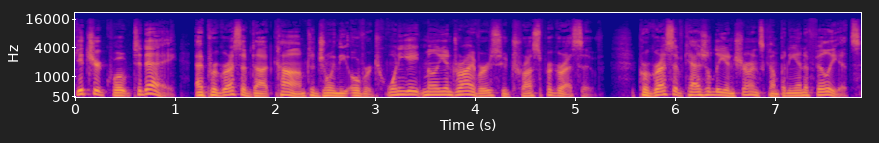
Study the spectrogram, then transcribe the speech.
Get your quote today at progressive.com to join the over 28 million drivers who trust Progressive. Progressive Casualty Insurance Company and Affiliates.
